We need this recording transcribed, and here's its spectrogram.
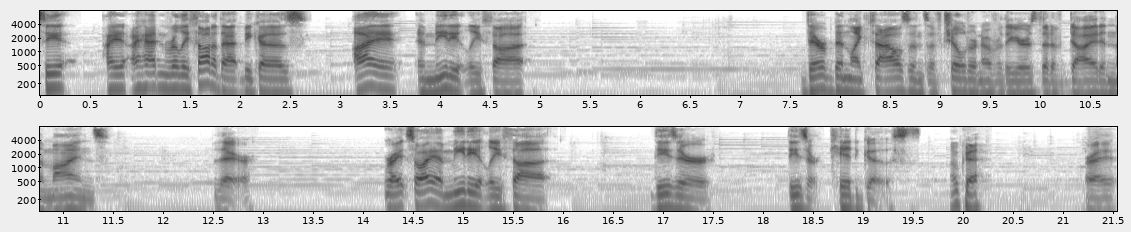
See, I, I hadn't really thought of that because I immediately thought there have been like thousands of children over the years that have died in the mines there. Right. So I immediately thought these are these are kid ghosts. Okay. Right.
